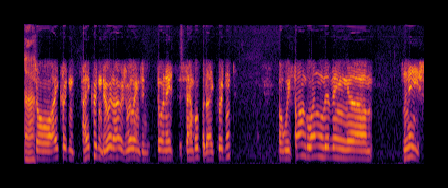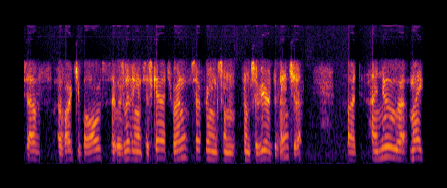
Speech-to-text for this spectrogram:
Ah. so I couldn't. I couldn't do it. I was willing to donate the sample, but I couldn't. But we found one living um, niece of of Archibald's that was living in Saskatchewan, suffering from from severe dementia. But I knew uh, my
